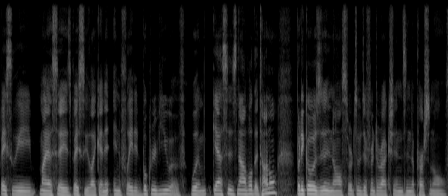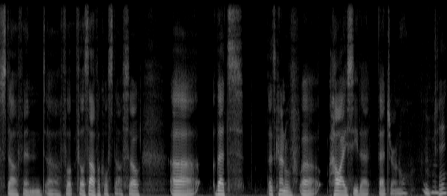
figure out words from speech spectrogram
basically my essay is basically like an inflated book review of William Gass's novel The Tunnel, but it goes in all sorts of different directions into personal stuff and uh, ph- philosophical stuff. So uh, that's that's kind of uh, how I see that that journal. Okay.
